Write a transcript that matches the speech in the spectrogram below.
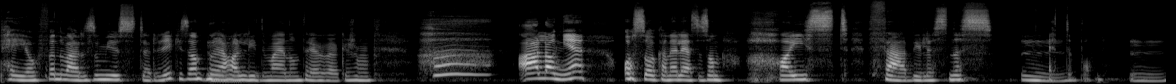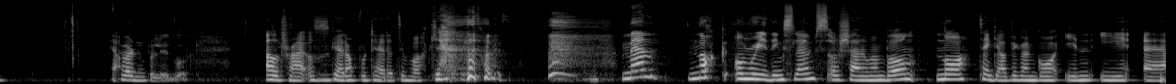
payoffen være så mye større ikke sant? når jeg har lidd meg gjennom tre bøker som er lange. Og så kan jeg lese sånn heist fabulousness Mm, etterpå. mm. Ja. Hør den på lydbok. I'll try, og så skal jeg rapportere tilbake. Men nok om Reading Slumps og Shadow and Bone. Nå tenker jeg at vi kan gå inn i eh,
